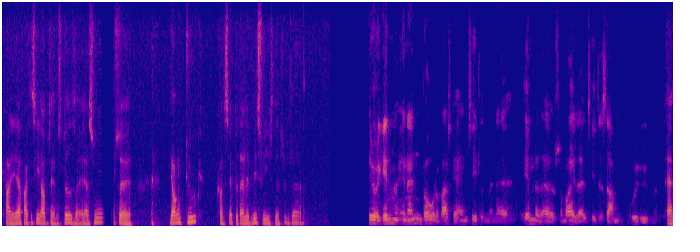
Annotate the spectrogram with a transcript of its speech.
karriere, faktisk helt op til hans død. Så jeg synes, uh, Young Duke-konceptet er lidt misvisende, synes jeg. Det er jo igen en anden bog, der bare skal have en titel, men øh, emnet er jo som regel altid det samme, uddybende. Ja,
